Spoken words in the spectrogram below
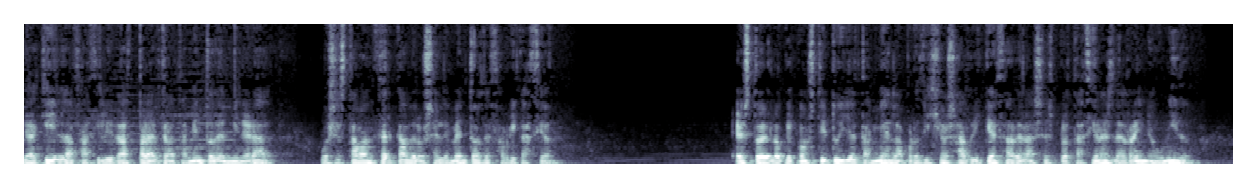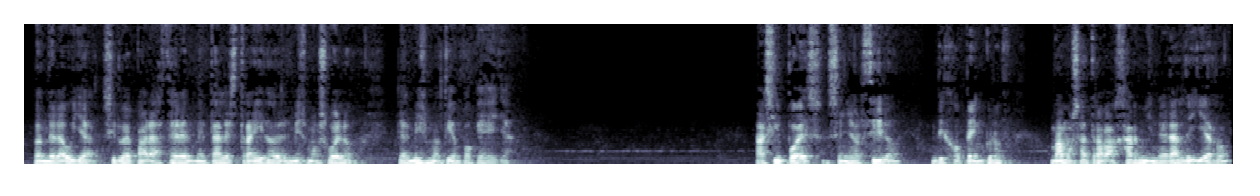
De aquí la facilidad para el tratamiento del mineral, pues estaban cerca de los elementos de fabricación. Esto es lo que constituye también la prodigiosa riqueza de las explotaciones del Reino Unido, donde la hulla sirve para hacer el metal extraído del mismo suelo y al mismo tiempo que ella. Así pues, señor Ciro, dijo Pencroff, ¿vamos a trabajar mineral de hierro?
